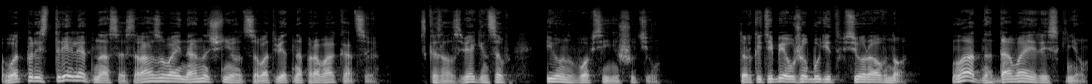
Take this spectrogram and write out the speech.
Вот пристрелят нас, и сразу война начнется в ответ на провокацию, сказал Звягинцев, и он вовсе не шутил. Только тебе уже будет все равно. Ладно, давай рискнем.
